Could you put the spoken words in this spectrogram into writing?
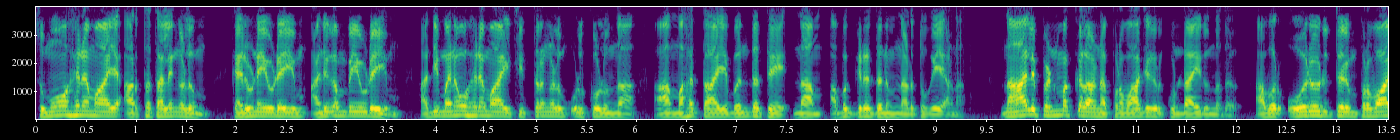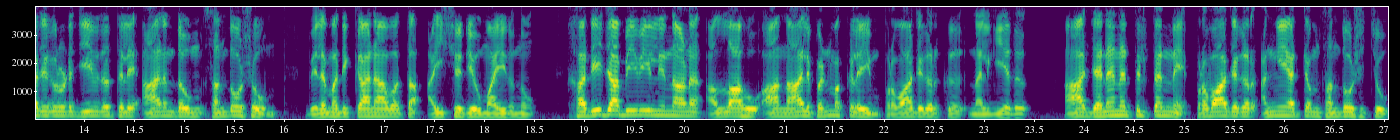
സുമോഹനമായ അർത്ഥതലങ്ങളും കരുണയുടെയും അനുകമ്പയുടെയും അതിമനോഹരമായ ചിത്രങ്ങളും ഉൾക്കൊള്ളുന്ന ആ മഹത്തായ ബന്ധത്തെ നാം അപഗ്രഥനം നടത്തുകയാണ്. നാല് പെൺമക്കളാണ് പ്രവാചകർക്കുണ്ടായിരുന്നത്. അവർ ഓരോരുത്തരും പ്രവാചകരുടെ ജീവിതത്തിലെ ആനന്ദവും സന്തോഷവും വിലമതിക്കാനാവാത്ത ഐശ്വര്യവുമായിരുന്നു. ഖദീജ ബീവിയിൽ നിന്നാണ് അള്ളാഹു ആ നാല് പെൺമക്കളെയും പ്രവാചകർക്ക് നൽകിയത്. ആ ജനനത്തിൽ തന്നെ പ്രവാചകർ അങ്ങേയറ്റം സന്തോഷിച്ചു.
